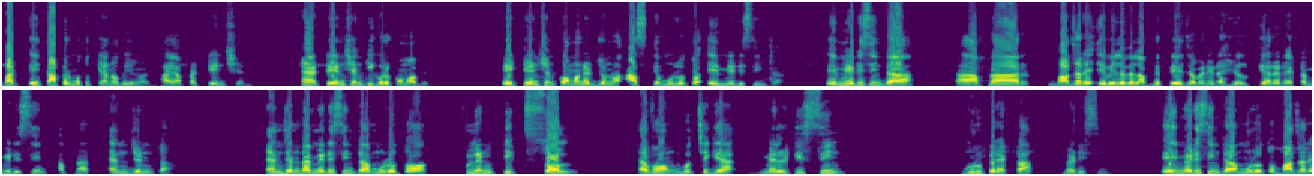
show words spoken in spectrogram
বাট এই তাপের মতো কেন বের হয়? ভাই, আপনার টেনশন হ্যাঁ টেনশন কি করে কমাবেন? এই টেনশন কমানোর জন্য আজকে মূলত এই মেডিসিনটা এই মেডিসিনটা আপনার বাজারে এভেলেবেল আপনি পেয়ে যাবেন। এটা হেলথ কেয়ারের একটা মেডিসিন আপনার অ্যানজেন্টা অ্যানজেন্টা মেডিসিনটা মূলত ফ্লেন্টিক সল এবং হচ্ছে গিয়ে মেলটিসিন গ্রুপের একটা মেডিসিন। এই মেডিসিনটা মূলত বাজারে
